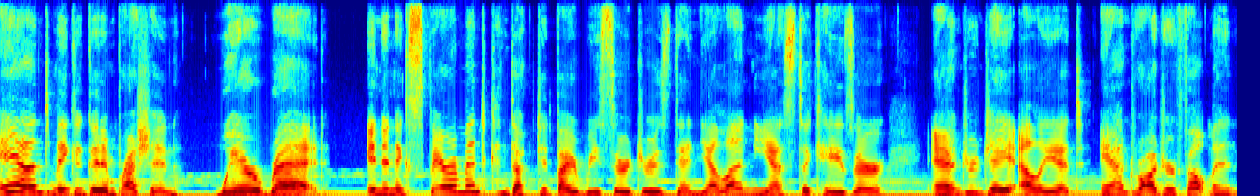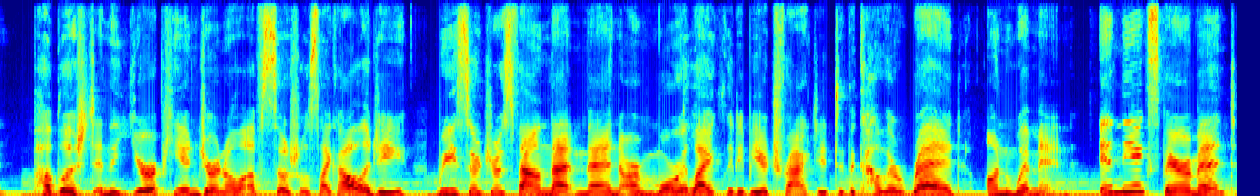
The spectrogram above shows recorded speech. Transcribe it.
and make a good impression, wear red. In an experiment conducted by researchers Daniela Niesta-Kayser, Andrew J. Elliot, and Roger Feltman, published in the European Journal of Social Psychology, researchers found that men are more likely to be attracted to the color red on women. In the experiment,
